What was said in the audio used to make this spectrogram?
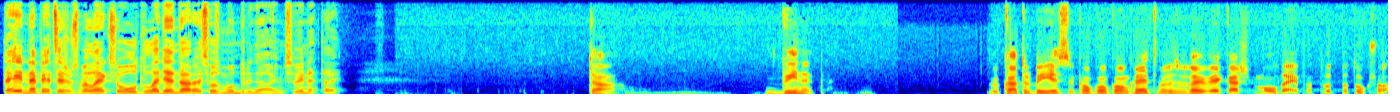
Te ir nepieciešams, man liekas, Ulu leģendārais uzmundrinājums Vinetai. Tā. Vineta. Kā tur bija? Es kaut ko konkrētu vai- vienkārši muldēju pa, pa, pa tukšo?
